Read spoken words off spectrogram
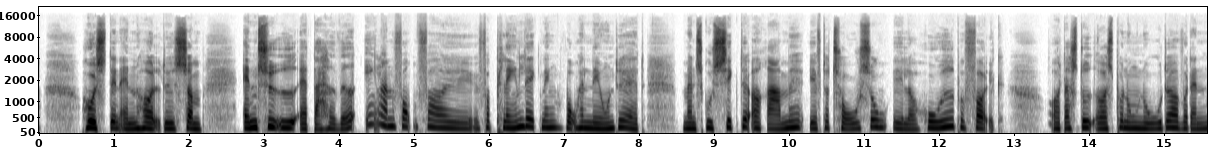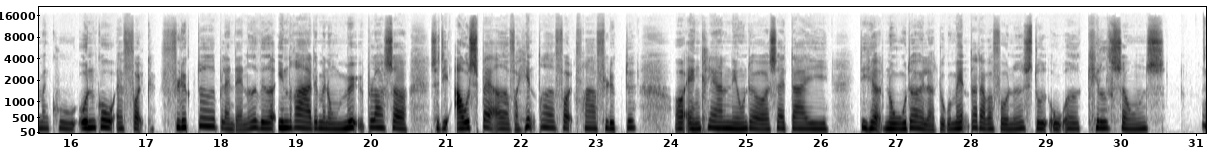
hos den anholdte, som antydede, at der havde været en eller anden form for, øh, for planlægning, hvor han nævnte, at man skulle sigte og ramme efter torso eller hovedet på folk. Og der stod også på nogle noter, hvordan man kunne undgå, at folk flygtede, blandt andet ved at indrette med nogle møbler, så, så de afspærrede og forhindrede folk fra at flygte. Og anklageren nævnte også, at der i de her noter eller dokumenter, der var fundet, stod ordet kill zones.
